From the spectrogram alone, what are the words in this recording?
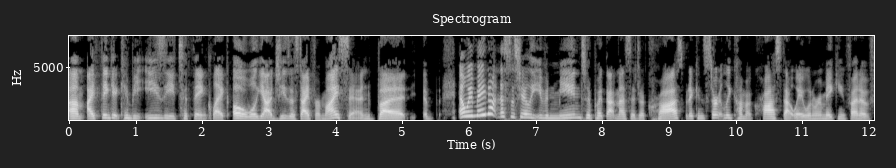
um, I think it can be easy to think like, oh, well, yeah, Jesus died for my sin, but, and we may not necessarily even mean to put that message across, but it can certainly come across that way when we're making fun of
